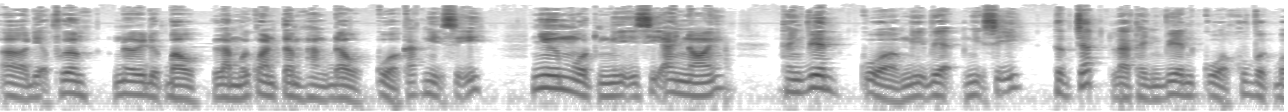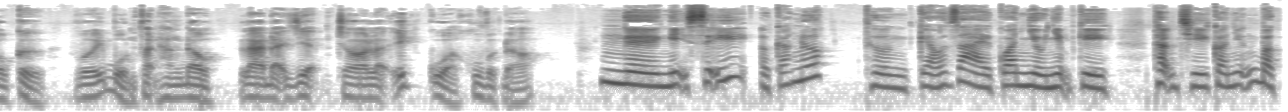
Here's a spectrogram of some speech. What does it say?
ở địa phương nơi được bầu là mối quan tâm hàng đầu của các nghị sĩ. Như một nghị sĩ Anh nói, thành viên của nghị viện nghị sĩ thực chất là thành viên của khu vực bầu cử với bổn phận hàng đầu là đại diện cho lợi ích của khu vực đó. Nghề nghị sĩ ở các nước thường kéo dài qua nhiều nhiệm kỳ, thậm chí có những bậc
